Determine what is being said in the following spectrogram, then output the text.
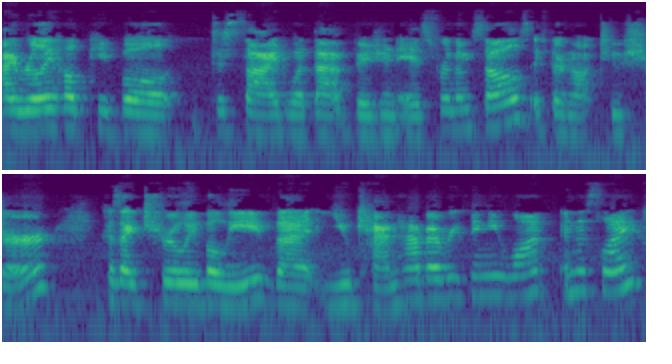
I really help people decide what that vision is for themselves if they're not too sure. Because I truly believe that you can have everything you want in this life,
